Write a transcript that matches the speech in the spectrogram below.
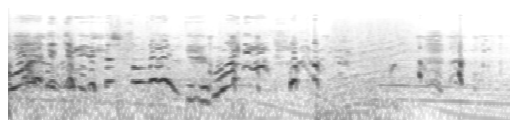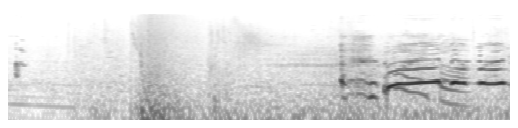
Porra, que que é isso, velho? What? What the fuck?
